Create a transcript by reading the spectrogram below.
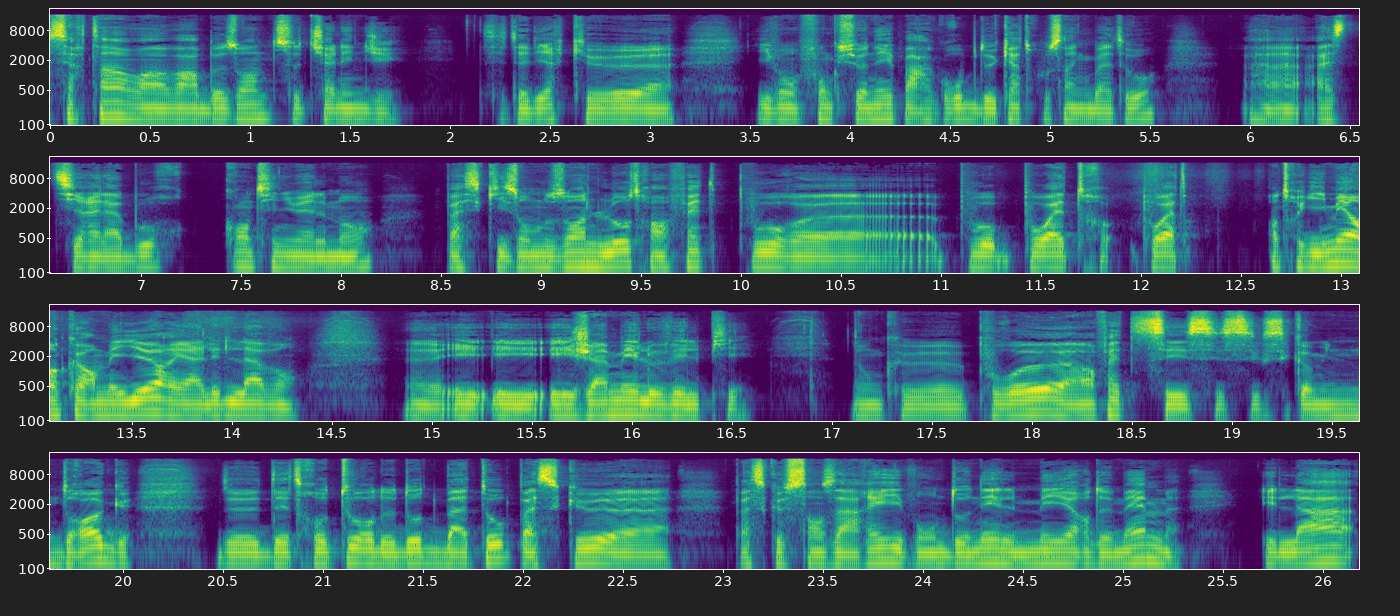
certains vont avoir besoin de se challenger. C'est-à-dire que ils vont fonctionner par groupe de 4 ou 5 bateaux à, se tirer la bourre continuellement parce qu'ils ont besoin de l'autre en fait pour, euh, pour, pour, être, pour être entre guillemets encore meilleur et aller de l'avant euh, et, et, jamais lever le pied. Donc euh, pour eux, en fait, c'est comme une drogue d'être autour de d'autres bateaux parce que parce que sans arrêt, ils vont donner le meilleur d'eux-mêmes. Et là,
